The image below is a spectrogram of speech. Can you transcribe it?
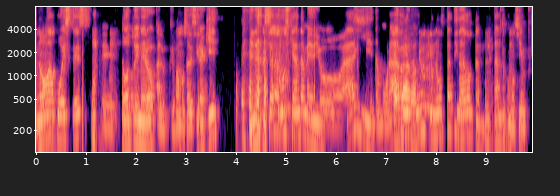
no apuestes eh, todo tu dinero a lo que vamos a decir aquí. En especial a Gus que anda medio ay, enamorado. Yo creo que no está atinado tan, tanto como siempre.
